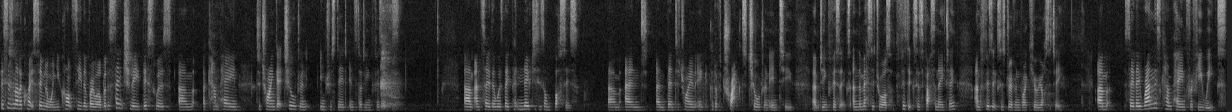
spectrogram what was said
this is another quite similar one. You can't see them very well, but essentially this was um, a campaign to try and get children interested in studying physics. Um, and so there was, they put notices on buses um, and, and then to try and kind of attract children into um, doing physics. And the message was physics is fascinating and physics is driven by curiosity. Um, so they ran this campaign for a few weeks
